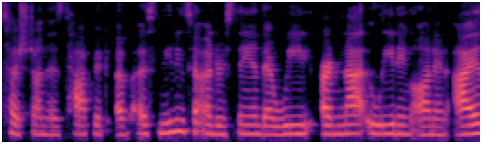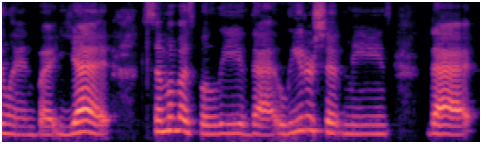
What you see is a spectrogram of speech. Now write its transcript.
touched on this topic of us needing to understand that we are not leading on an island, but yet some of us believe that leadership means that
